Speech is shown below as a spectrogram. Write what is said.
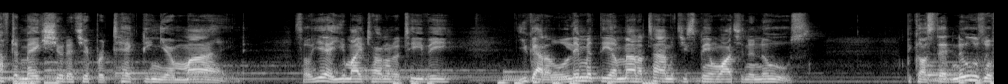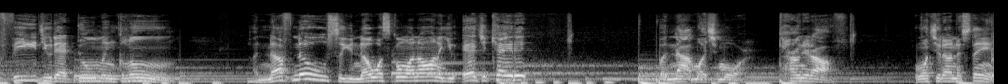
Have to make sure that you're protecting your mind. So yeah, you might turn on the TV. You got to limit the amount of time that you spend watching the news. Because that news will feed you that doom and gloom. Enough news so you know what's going on and you educated, but not much more turn it off. I want you to understand.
